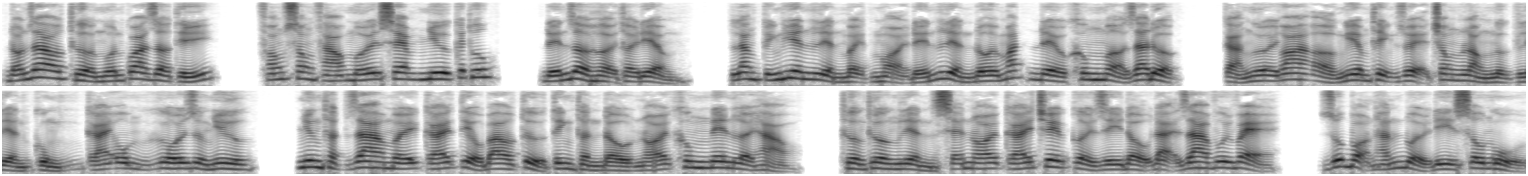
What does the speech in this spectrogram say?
Đón giao thừa muốn qua giờ tí, phóng xong pháo mới xem như kết thúc, đến giờ hợi thời điểm, lăng kính hiên liền mệt mỏi đến liền đôi mắt đều không mở ra được, cả người hoa ở nghiêm thịnh duệ trong lòng ngực liền cùng cái ôm gối dường như, nhưng thật ra mấy cái tiểu bao tử tinh thần đầu nói không nên lời hảo, thường thường liền sẽ nói cái chê cười gì đậu đại gia vui vẻ, giúp bọn hắn đuổi đi sâu ngủ.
